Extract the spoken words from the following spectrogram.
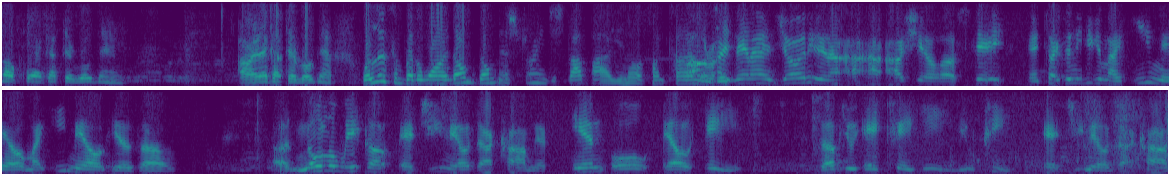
Okay, I got that wrote down. All right, I got that wrote down. Well, listen, brother Warren, don't don't be a stranger. Stop by, you know, sometime. All right, just- man. I enjoyed it, and I, I, I shall uh, stay in touch. Let me give you my email. My email is uh, uh, nolawakeup at gmail dot com. That's N O L A W A K E U P at gmail dot com.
